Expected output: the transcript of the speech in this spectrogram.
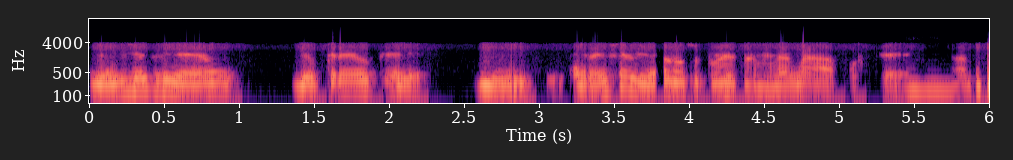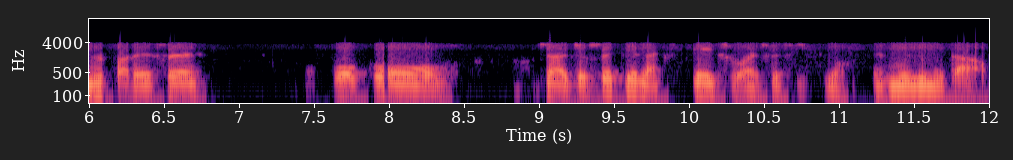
vi el video, yo creo que y por ese video no se puede determinar nada, porque a mí me parece un poco, o sea, yo sé que el acceso a ese sitio es muy limitado,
